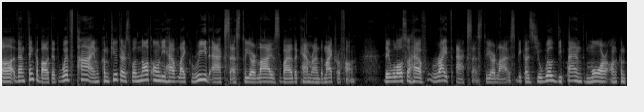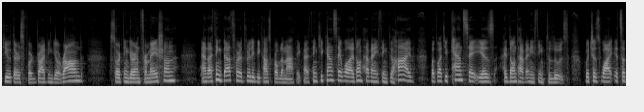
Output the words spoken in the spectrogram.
uh, then think about it. With time, computers will not only have like read access to your lives via the camera and the microphone, they will also have write access to your lives because you will depend more on computers for driving you around, sorting your information, and I think that's where it really becomes problematic. I think you can say, well, I don't have anything to hide, but what you can't say is, I don't have anything to lose, which is why it's a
